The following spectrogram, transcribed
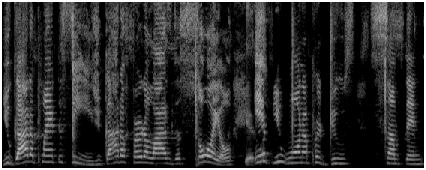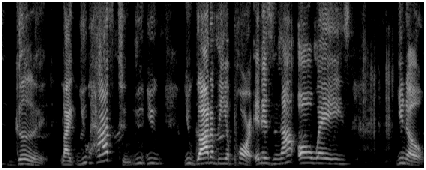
You gotta plant the seeds. You gotta fertilize the soil Yes. if you want to produce something good. Like you have to. You you you gotta be a part. And it's not always, you know,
